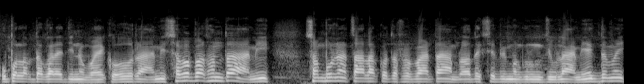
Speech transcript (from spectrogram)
उपलब्ध गराइदिनु भएको हो र हामी सर्वप्रथम त हामी सम्पूर्ण चालकको तर्फबाट हाम्रो अध्यक्ष विमल गुरुङज्यूलाई हामी एकदमै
